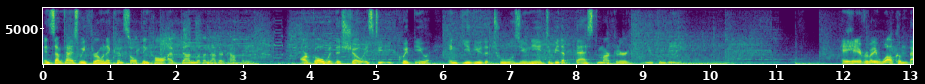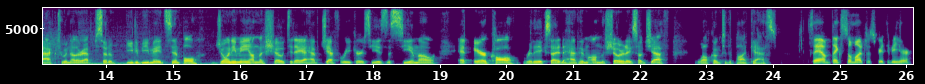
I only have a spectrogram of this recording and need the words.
and sometimes we throw in a consulting call I've done with another company. Our goal with this show is to equip you and give you the tools you need to be the best marketer you can be. Hey, hey, everybody, welcome back to another episode of B2B Made Simple. Joining me on the show today, I have Jeff Riekers. He is the CMO at Aircall. Really excited to have him on the show today. So, Jeff, welcome to the podcast. Sam, thanks so much. It's great to be here.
